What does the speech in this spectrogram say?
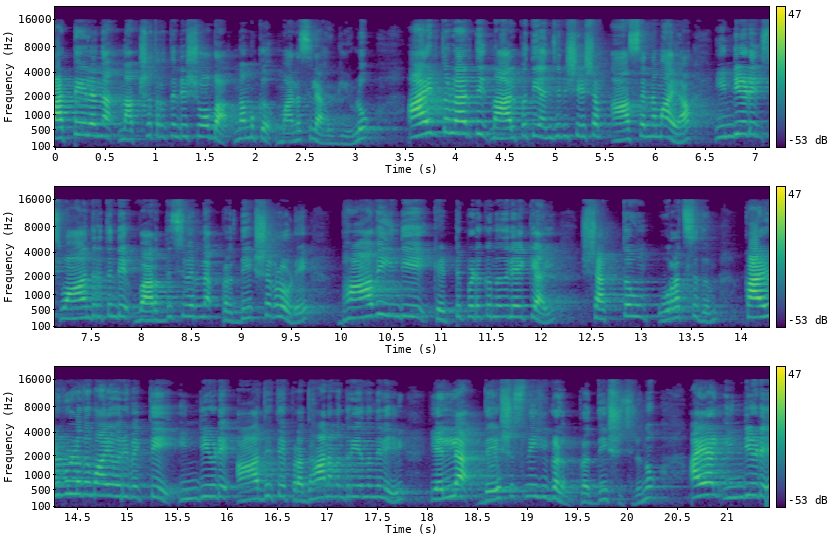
പട്ടേൽ എന്ന നക്ഷത്രത്തിന്റെ ശോഭ നമുക്ക് മനസ്സിലാവുകയുള്ളൂ. ആയിരത്തി തൊള്ളായിരത്തി നാൽപ്പത്തി അഞ്ചിന് ശേഷം ആസന്നമായ ഇന്ത്യയുടെ സ്വാതന്ത്ര്യത്തിന്റെ വർദ്ധിച്ചു വരുന്ന പ്രതീക്ഷകളോടെ ഭാവി ഇന്ത്യയെ കെട്ടിപ്പടുക്കുന്നതിലേക്കായി ശക്തവും ഉറച്ചതും കഴിവുള്ളതുമായ ഒരു വ്യക്തിയെ ഇന്ത്യയുടെ ആദ്യത്തെ പ്രധാനമന്ത്രി എന്ന നിലയിൽ എല്ലാ ദേശസ്നേഹികളും പ്രതീക്ഷിച്ചിരുന്നു. അയാൾ ഇന്ത്യയുടെ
